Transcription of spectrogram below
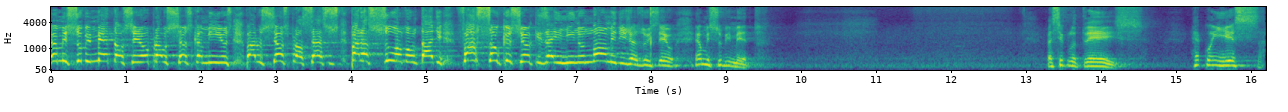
eu me submeta ao Senhor para os seus caminhos, para os seus processos, para a sua vontade. Faça o que o Senhor quiser em mim, no nome de Jesus seu. Eu me submeto. Versículo 3: Reconheça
